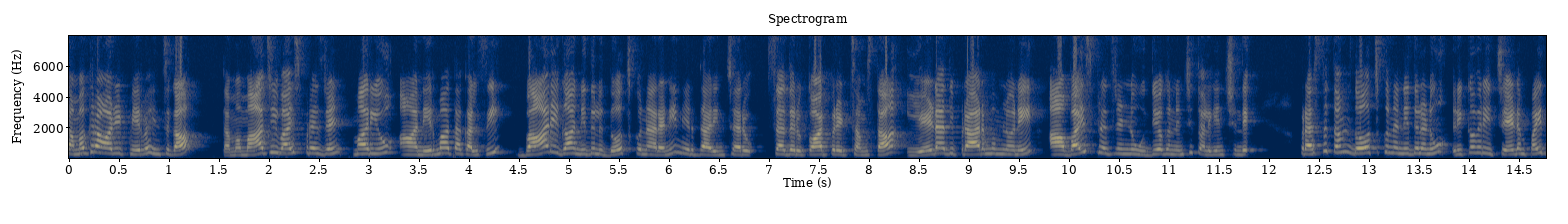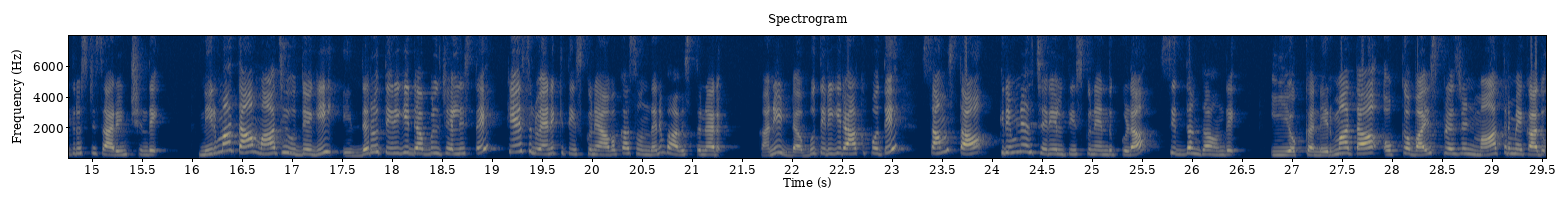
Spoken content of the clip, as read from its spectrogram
సమగ్ర ఆడిట్ నిర్వహించగా తమ మాజీ వైస్ ప్రెసిడెంట్ మరియు ఆ నిర్మాత కలిసి భారీగా నిధులు దోచుకున్నారని నిర్ధారించారు. సదరు కార్పొరేట్ సంస్థ ఏడాది ప్రారంభంలోనే ఆ వైస్ ప్రెసిడెంట్ను ఉద్యోగం నుంచి తొలగించింది. ప్రస్తుతం దోచుకున్న నిధులను రికవరీ చేయడంపై దృష్టి సారించింది. నిర్మాత మాజీ ఉద్యోగి ఇద్దరూ తిరిగి డబ్బులు చెల్లిస్తే కేసులు వెనక్కి తీసుకునే అవకాశం ఉందని భావిస్తున్నారు. కానీ డబ్బు తిరిగి రాకపోతే సంస్థ క్రిమినల్ చర్యలు తీసుకునేందుకు కూడా సిద్ధంగా ఉంది. ఈ యొక్క నిర్మాత ఒక్క వైస్ ప్రెసిడెంట్ మాత్రమే కాదు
